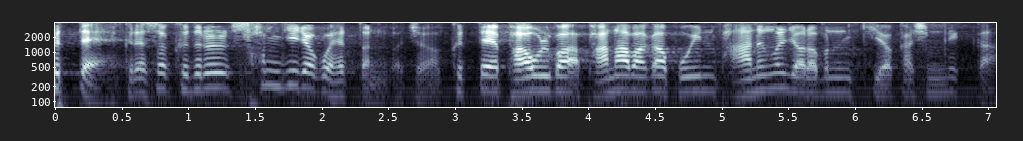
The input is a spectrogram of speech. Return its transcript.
그때 그래서 그들을 섬기려고 했던 거죠. 그때 바울과 바나바가 보인 반응을 여러분 기억하십니까?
